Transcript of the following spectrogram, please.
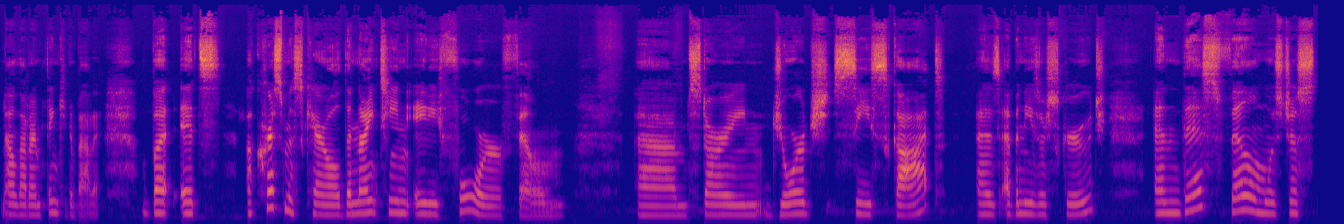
now that I'm thinking about it, but it's A Christmas Carol, the 1984 film, um, starring George C. Scott as Ebenezer Scrooge. And this film was just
